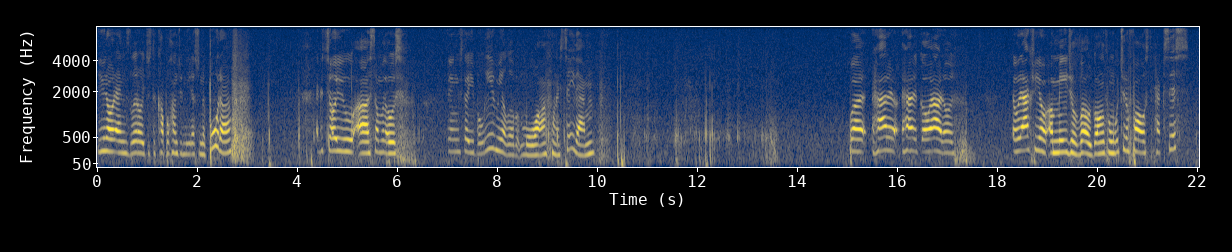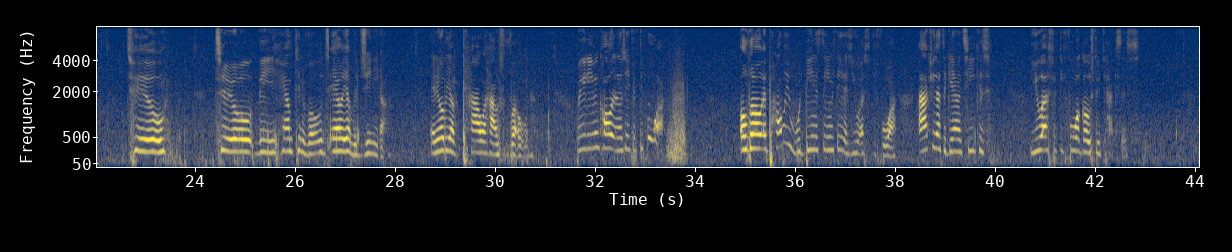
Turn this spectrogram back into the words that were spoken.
You know it ends literally just a couple hundred meters from the border. I could show you uh, some of those things that you believe me a little bit more when I say them. But had it had it go out, it was it was actually a, a major road going from Wichita Falls, Texas, to to the Hampton Roads area, Virginia, and it would be a powerhouse road. We could even call it Interstate 54. Although it probably would be in the same state as US 54. Actually, that's a guarantee because US 54 goes through Texas.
